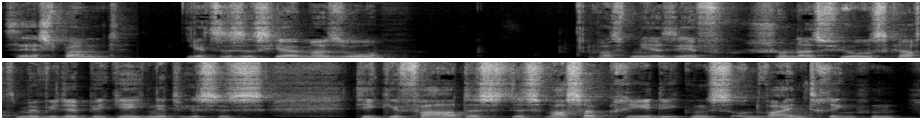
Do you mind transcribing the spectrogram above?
Sehr spannend. Jetzt ist es ja immer so, was mir sehr schon als Führungskraft immer wieder begegnet ist, ist die Gefahr des, des Wasserpredigens und Weintrinken.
